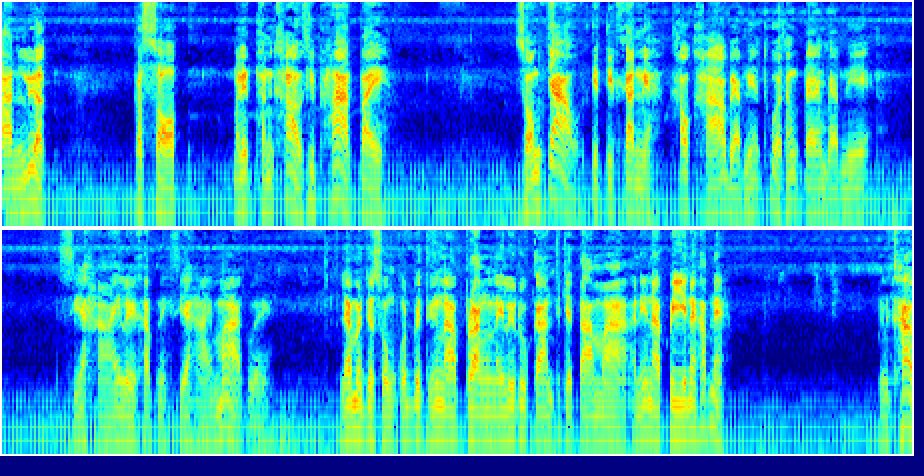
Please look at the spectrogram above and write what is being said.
การเลือกกระสอบเมล็ดพันธุ์ข้าวที่พลาดไป สองเจ้าติดติดกันเนี่ยข้าวขาวแบบนี้ทั่วทั้งแปลงแบบนี้ เสียหายเลยครับนี่เสียหายมากเลย แล้วมันจะส่งผลไปถึงนาปรังในฤดูกาลที่จะตามมา อันนี้นาปีนะครับเนี่ย เป็นข้าว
